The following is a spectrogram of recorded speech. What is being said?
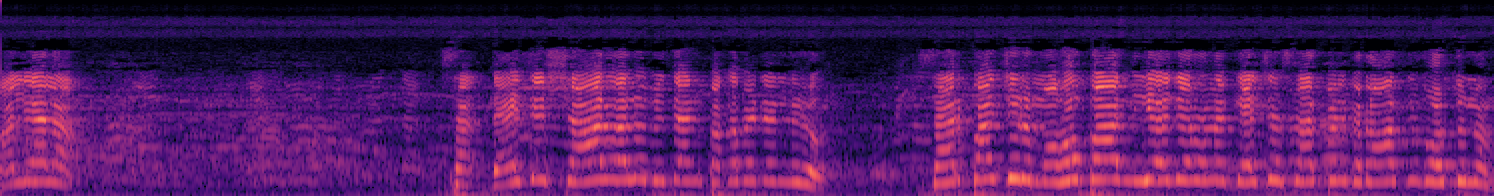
మళ్ళీ అలా దయచేసి షార్ వాళ్ళు మీ దాన్ని పక్క పెట్టండి మీరు. సర్పంచులు మహోపాద్ నియోజకవర్గంలో గెలిచే సర్పంచ్ ఇక్కడ రావాల్సింది కోరుతున్నాం.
